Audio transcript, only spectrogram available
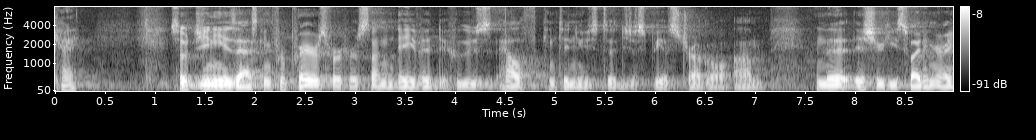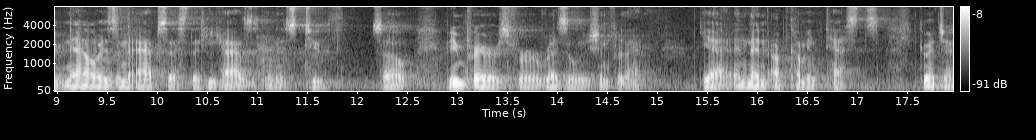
Okay. So Jeannie is asking for prayers for her son David, whose health continues to just be a struggle. Um, and the issue he's fighting right now is an abscess that he has in his tooth. So be in prayers for a resolution for that. Yeah, and then upcoming tests. Go ahead, Jenna.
